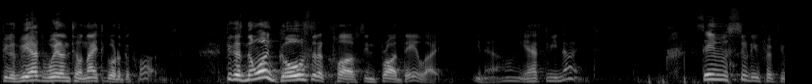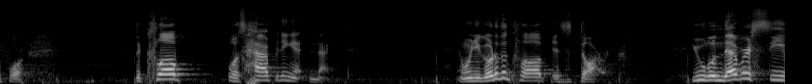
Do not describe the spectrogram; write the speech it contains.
because we had to wait until night to go to the clubs. Because no one goes to the clubs in broad daylight, you know, it has to be night. Same with Studio 54. The club was happening at night. And when you go to the club, it's dark. You will never see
